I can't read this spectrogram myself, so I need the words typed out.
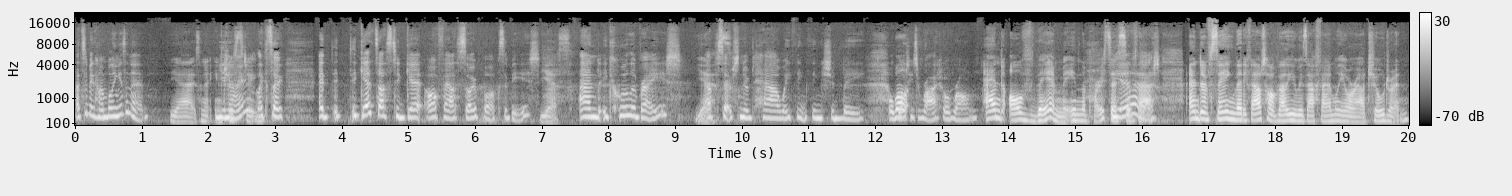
that's a bit humbling, isn't it? Yeah, isn't it you interesting? know like so it, it, it gets us to get off our soapbox a bit yes. and equilibrate Our perception of how we think things should be, or Well- what is right or wrong. and of them in the process Yeah. of that. And of seeing that if our top value is our family or our children,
